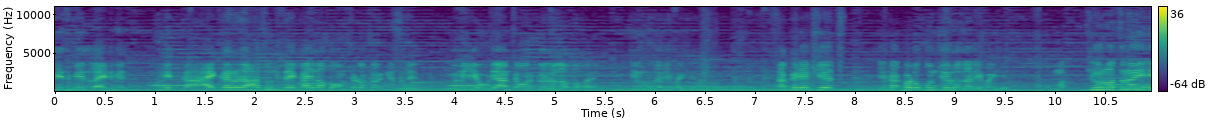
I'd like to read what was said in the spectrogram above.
वीज बिल लाइट बिल तुम्ही काय कर? अजून लय काय लावतो आमच्या डोक्यावर केस नाही तुम्ही एवढे आमच्यावर कर लावतो बरे. झिरो झाले पाहिजे. सगळ्याचीच एका कडकून झिरो झाले पाहिजे. झिरोच नाही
